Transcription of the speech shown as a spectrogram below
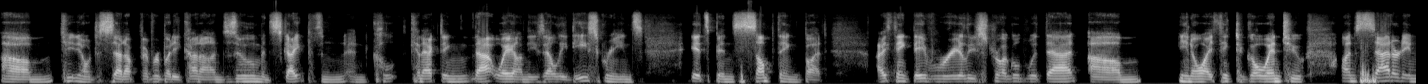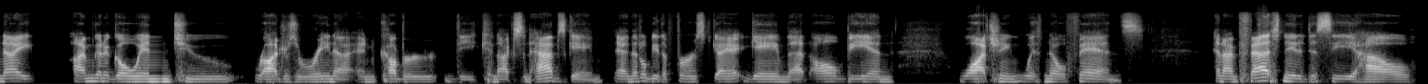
um, to, you know to set up everybody kind of on zoom and skype and, and co- connecting that way on these led screens it's been something but I think they've really struggled with that. Um, you know, I think to go into on Saturday night, I'm going to go into Rogers Arena and cover the Canucks and Habs game, and it'll be the first ga- game that I'll be in watching with no fans. And I'm fascinated to see how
